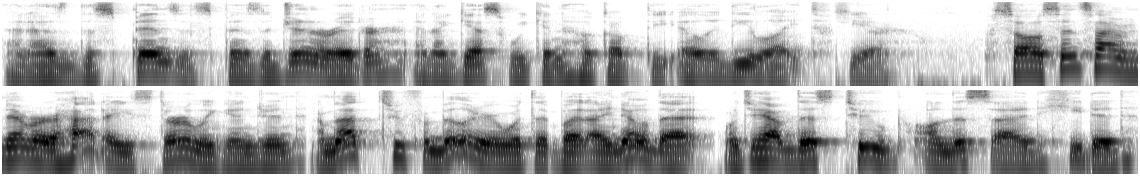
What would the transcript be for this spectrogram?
And as this spins it spins the generator. And I guess we can hook up the LED light here so since I've never had a Stirling engine, I'm not too familiar with it, but I know that once you have this tube on this side heated,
